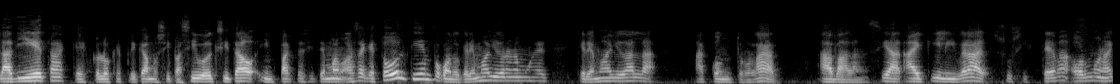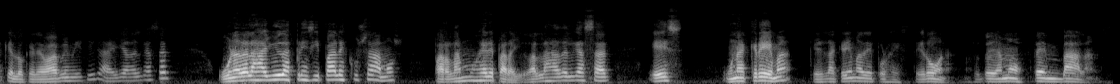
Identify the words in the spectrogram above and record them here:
la dieta, que es lo que explicamos, si pasivo o excitado, impacta el sistema hormonal. O sea que todo el tiempo cuando queremos ayudar a una mujer, queremos ayudarla a controlar, a balancear, a equilibrar su sistema hormonal, que es lo que le va a permitir a ella adelgazar. Una de las ayudas principales que usamos para las mujeres, para ayudarlas a adelgazar, es una crema, que es la crema de progesterona. Nosotros llamamos Fem Balance.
